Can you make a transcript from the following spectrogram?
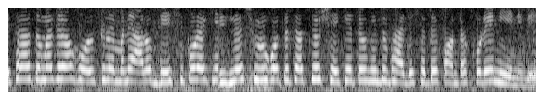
এছাড়াও তোমরা যারা হোলসেলে মানে আরও বেশি প্রোডাক্ট বিজনেস শুরু করতে চাচ্ছ সেক্ষেত্রেও কিন্তু ভাইদের সাথে কন্ট্যাক্ট করে নিয়ে নিবে।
